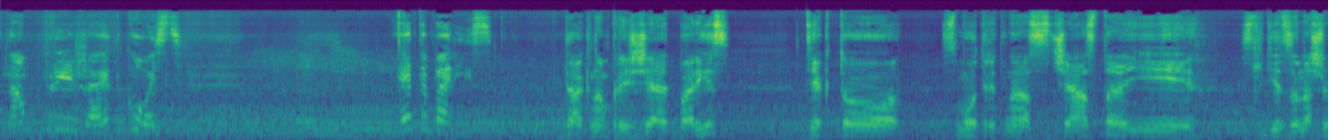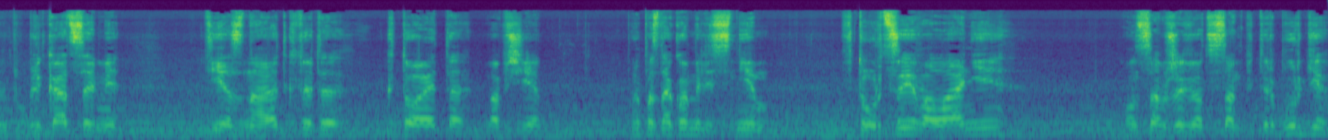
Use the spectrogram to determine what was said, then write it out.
к нам приезжает гость. Это Борис. Да, к нам приезжает Борис. Те, кто смотрит нас часто и следит за нашими публикациями, те знают, кто это, кто это вообще. Мы познакомились с ним в Турции, в Алании. Он сам живет в Санкт-Петербурге.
